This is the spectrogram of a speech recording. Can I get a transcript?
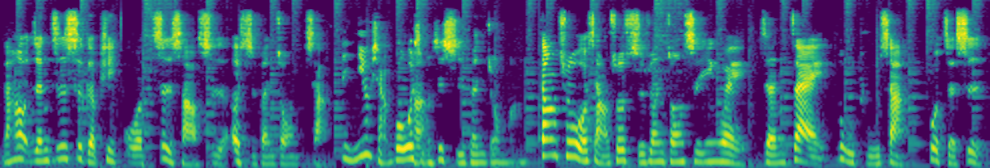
然后人知是个屁，我至少是二十分钟以上。哎，你有想过为什么是十分钟吗？嗯，当初我想说十分钟，是因为人在路途上，或者是。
